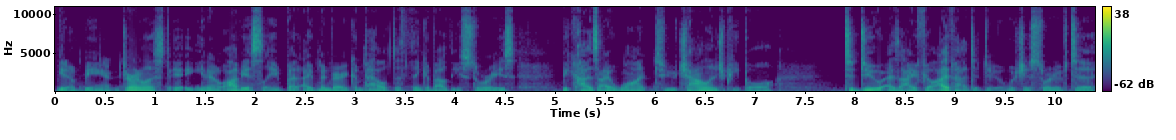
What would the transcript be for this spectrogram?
you know being a journalist eh, you know obviously but i've been very compelled to think about these stories because i want to challenge people to do as i feel i've had to do which is sort of to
